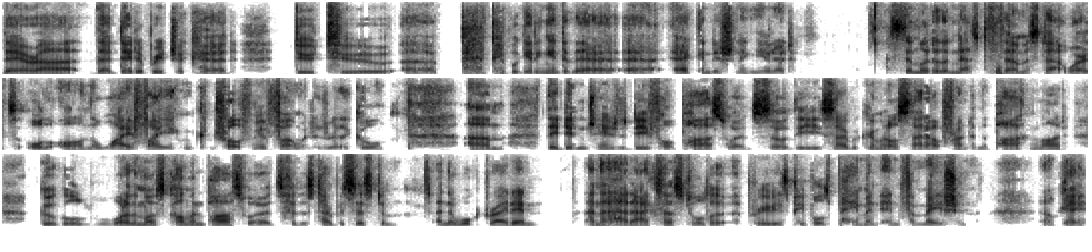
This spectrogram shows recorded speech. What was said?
Their uh, their data breach occurred due to uh, people getting into their uh, air conditioning unit similar to the Nest thermostat, where it's all, on the Wi-Fi. You can control it from your phone, which is really cool. Um, they didn't change the default password, so the cyber criminals sat out front in the parking lot, Googled what are the most common passwords for this type of system, and they walked right in and I had access to all the previous people's payment information. Okay,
